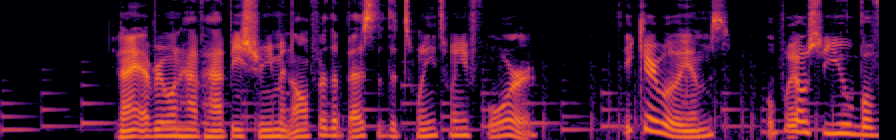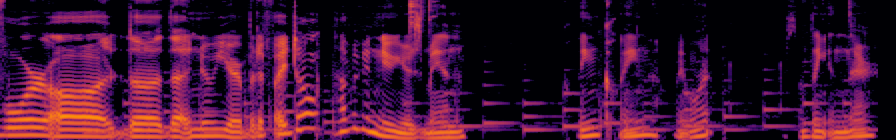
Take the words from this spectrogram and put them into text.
Good night, everyone. Have happy stream and all for the best of the 2024. Take care, Williams. Hopefully I'll see you before uh the, the new year. But if I don't, have a good New Year's, man. Cling, cling. Wait, what? Something in there?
